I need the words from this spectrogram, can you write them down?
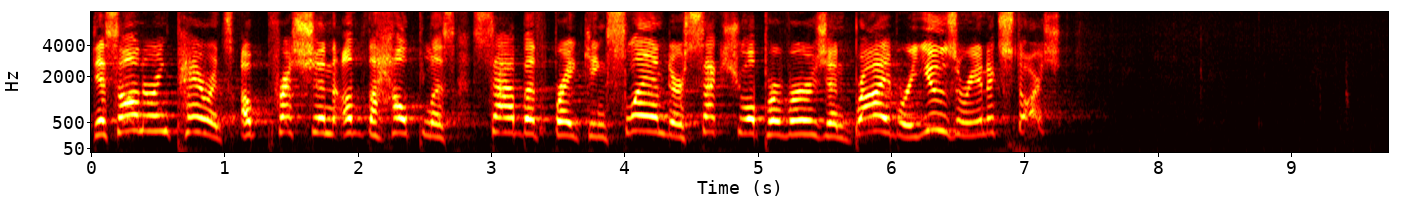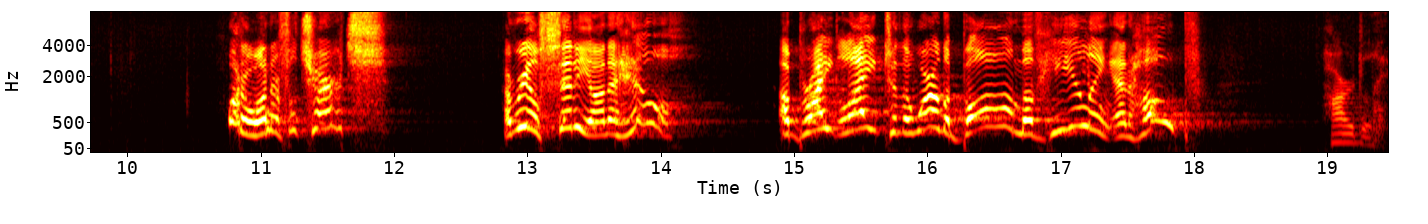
dishonoring parents, oppression of the helpless, Sabbath breaking, slander, sexual perversion, bribery, usury, and extortion. What a wonderful church! A real city on a hill, a bright light to the world, a balm of healing and hope. Hardly.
